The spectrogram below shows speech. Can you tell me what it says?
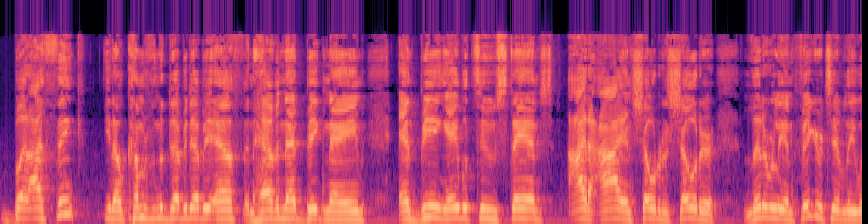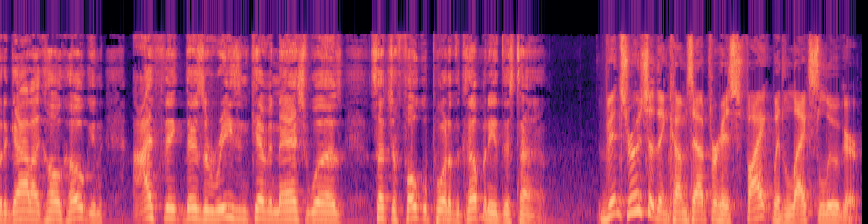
But I think you know, coming from the WWF and having that big name and being able to stand eye to eye and shoulder to shoulder, literally and figuratively with a guy like Hulk Hogan, I think there's a reason Kevin Nash was such a focal point of the company at this time. Vince Russo then comes out for his fight with Lex Luger.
